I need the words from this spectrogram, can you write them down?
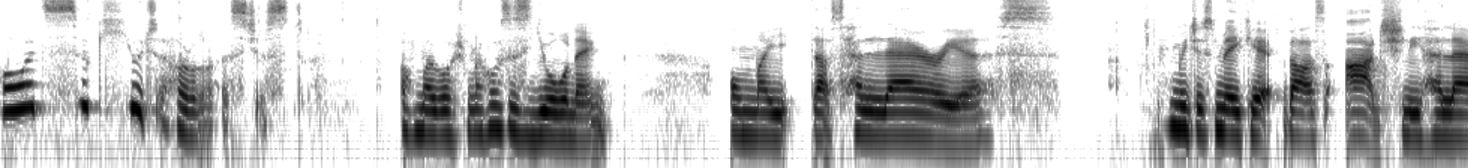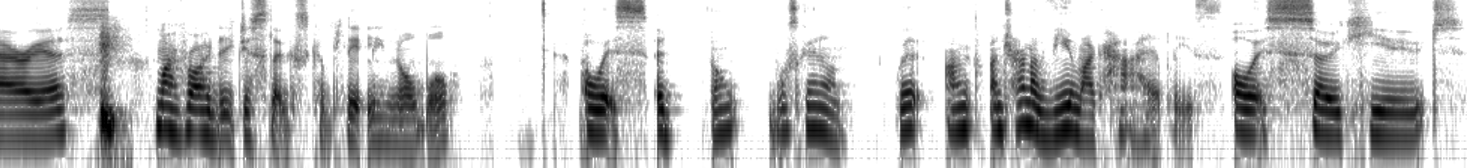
Oh, it's so cute. Hold on, let's just... Oh my gosh, my horse is yawning. Oh my, that's hilarious. Let me just make it, that's actually hilarious. My rider just looks completely normal. Oh, it's a, oh, what's going on? What? I'm, I'm trying to view my cat here, please. Oh, it's so cute.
